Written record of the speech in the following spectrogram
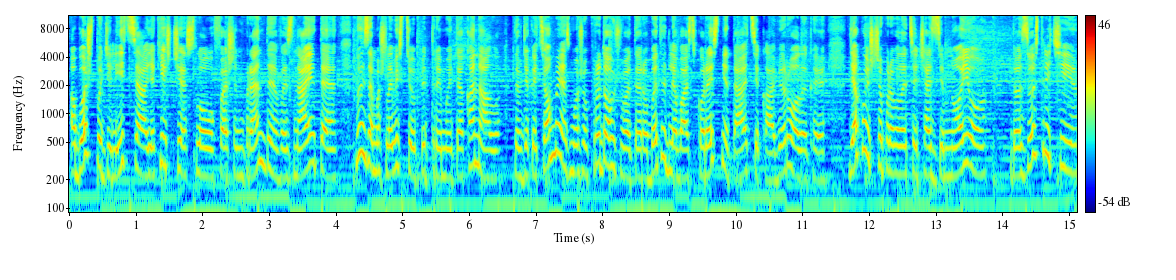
або ж поділіться, які ще slow fashion бренди ви знаєте. Ну і за можливістю підтримуйте канал. Завдяки цьому я зможу продовжувати робити для вас корисні та цікаві ролики. Дякую, що провели цей час зі мною. До зустрічі!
